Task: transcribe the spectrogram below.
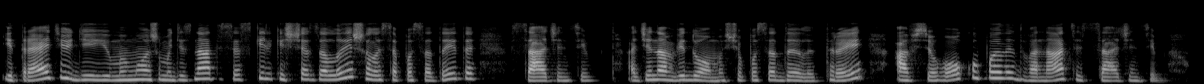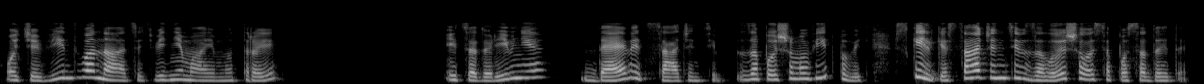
І третьою дією ми можемо дізнатися, скільки ще залишилося посадити саджанців. Адже нам відомо, що посадили 3, а всього купили 12 саджанців. Отже, від 12 віднімаємо 3, і це дорівнює 9 саджанців. Запишемо відповідь, скільки саджанців залишилося посадити.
